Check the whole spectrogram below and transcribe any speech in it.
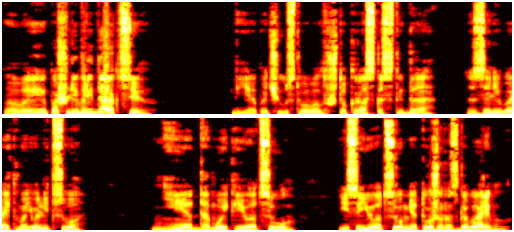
«Вы пошли в редакцию!» Я почувствовал, что краска стыда заливает мое лицо. Нет, домой к ее отцу. И с ее отцом я тоже разговаривал.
